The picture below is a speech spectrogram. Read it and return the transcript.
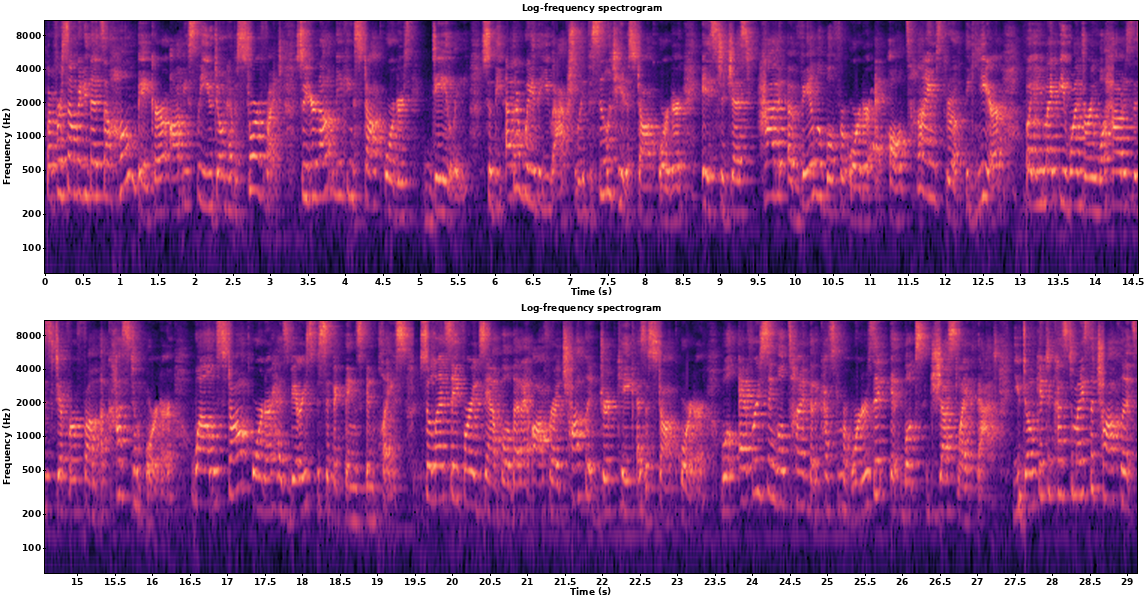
But for somebody that's a home baker, obviously you don't have a storefront, so you're not making stock orders daily. So the other way that you actually facilitate a stock order is to just have it available for order at all times throughout the year. But you might be wondering, well, how does this differ from a custom order? Well, the stock order has very specific things in place. So let's say, for example, that I offer a chocolate drip cake as a stock order. Well, every single time that a customer orders it, it looks just like that that. You don't get to customize the chocolates.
